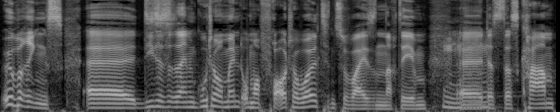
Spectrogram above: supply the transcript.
übrigens, äh, dieses ist ein guter Moment, um auf Outer Worlds hinzuweisen, nachdem äh, das, das kam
